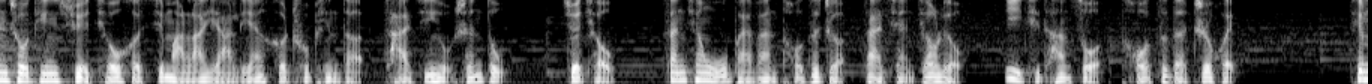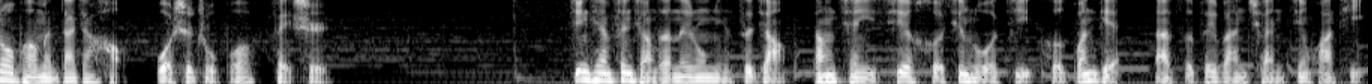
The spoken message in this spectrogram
迎收听雪球和喜马拉雅联合出品的《财经有深度》，雪球三千五百万投资者在线交流，一起探索投资的智慧。听众朋友们，大家好，我是主播费时。今天分享的内容名字叫《当前一些核心逻辑和观点》，来自非完全进化体。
